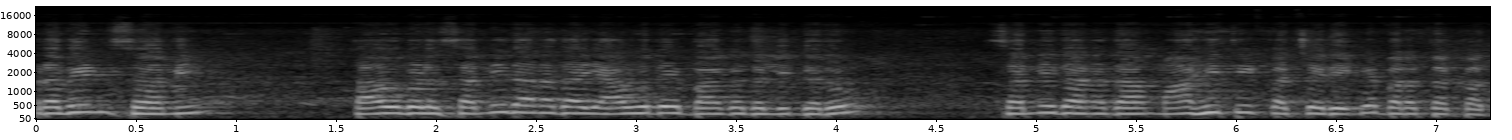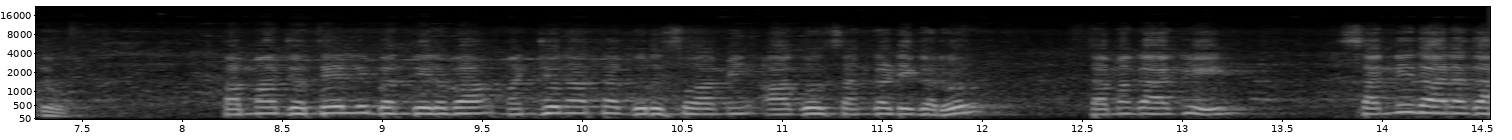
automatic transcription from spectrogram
ಪ್ರವೀಣ್ ಸ್ವಾಮಿ ತಾವುಗಳು ಸನ್ನಿಧಾನದ ಯಾವುದೇ ಭಾಗದಲ್ಲಿದ್ದರೂ ಸನ್ನಿಧಾನದ ಮಾಹಿತಿ ಕಚೇರಿಗೆ ಬರತಕ್ಕದ್ದು ತಮ್ಮ ಜೊತೆಯಲ್ಲಿ ಬಂದಿರುವ ಮಂಜುನಾಥ ಗುರುಸ್ವಾಮಿ ಹಾಗೂ ಸಂಗಡಿಗರು ತಮಗಾಗಿ ಸನ್ನಿಧಾನದ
